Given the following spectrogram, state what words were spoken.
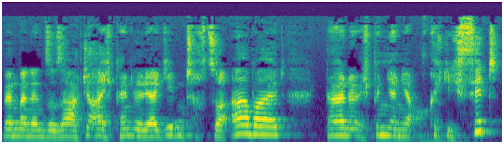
wenn man dann so sagt, ja, ich pendel ja jeden Tag zur Arbeit, nein, ich bin dann ja auch richtig fit.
